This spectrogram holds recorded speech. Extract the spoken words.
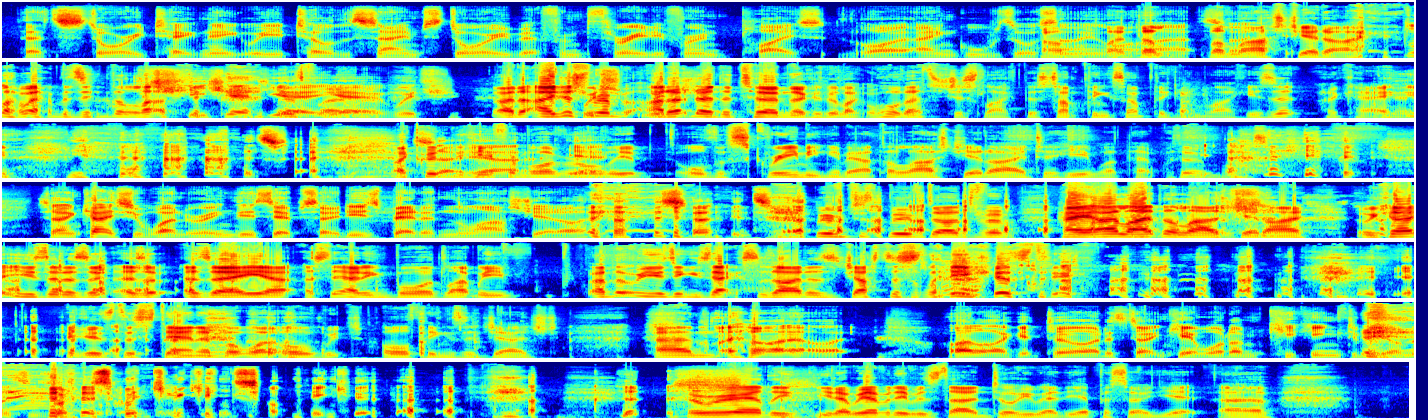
that story technique where you tell the same story but from three different places, like angles or Oh, something like like, the, that. the So- Last Jedi, like what happens in the Last. yeah, That's yeah, yeah. Which I, I just Which- remember. I don't know the term though because we're like, oh, that's just like the something something. I'm like, is it okay? So- I couldn't so, hear yeah, from all, yeah. all the all the screaming about the Last Jedi to hear what that term was. So, in case you're wondering, this episode is better than the Last Jedi. so it's, uh, We've just moved on from hey, I like the Last Jedi. We can't use it as a as a as a, uh, a board like we. I thought we were using Zack Snyder's Justice League as the against the standard, but what all which all things are judged. Um, I, I, I like it too. I just don't care what I'm kicking, to be honest, as long as I'm kicking something. we're only, you know, we haven't even started talking about the episode yet. Uh,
